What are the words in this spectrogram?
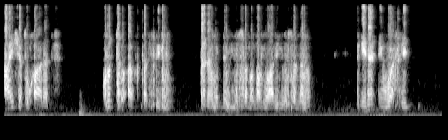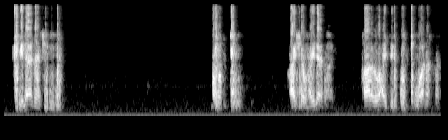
caaishatu qaalat kuntu aqtasilu allahu alayhi wasalama min ina'in waaxid kilana junub kuntu caaisha waxay leedahay qaalad waxay tiri kuntu waan ahaa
